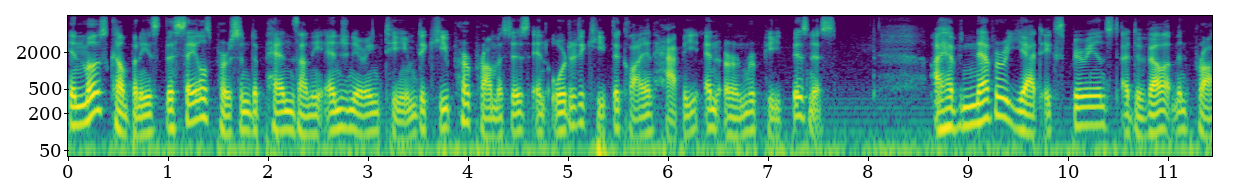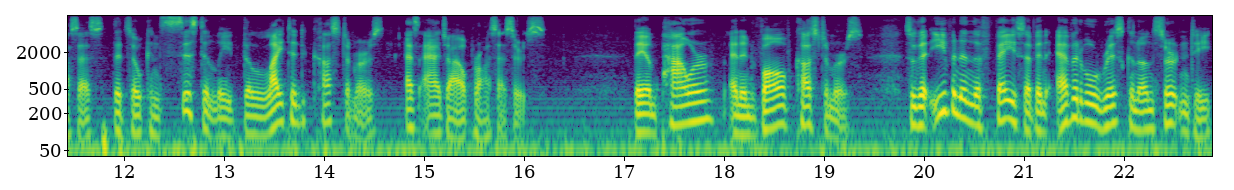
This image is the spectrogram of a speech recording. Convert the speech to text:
in most companies, the salesperson depends on the engineering team to keep her promises in order to keep the client happy and earn repeat business. I have never yet experienced a development process that so consistently delighted customers as agile processors. They empower and involve customers so that even in the face of inevitable risk and uncertainty,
